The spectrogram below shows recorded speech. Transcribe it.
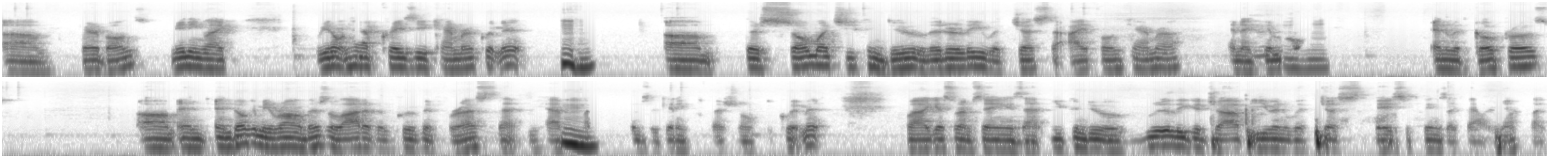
um, bare bones, meaning like we don't have crazy camera equipment. Mhm. Um, there's so much you can do literally with just the iPhone camera and a gimbal, Mhm. and with GoPros. Um, and and don't get me wrong, there's a lot of improvement for us that we have Mm. in terms of getting professional equipment. But I guess what I'm saying is that you can do a really good job even with just basic things like that. You know, like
